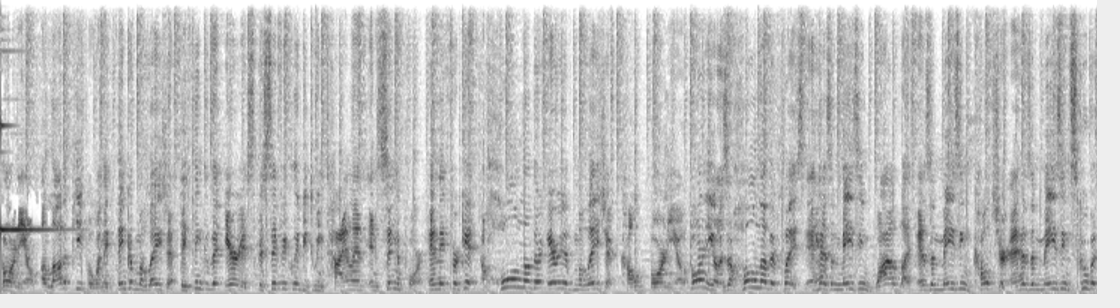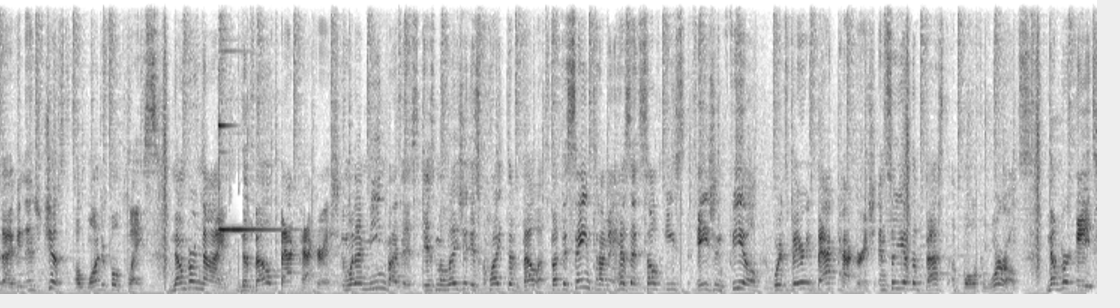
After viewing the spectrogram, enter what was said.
Borneo. A lot of people, when they think of Malaysia, they think of the area specifically between Thailand and Singapore, and they forget a whole nother area of Malaysia called Borneo. Borneo is a whole nother place. It has amazing wildlife, it has amazing culture, it has amazing scuba diving, it's just a wonderful place. Number 9, developed backpackerish. And what I mean by this is Malaysia is quite developed, but at the same time it has that Southeast Asian feel where it's very backpackerish, and so you have the best of both worlds. Number 8,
